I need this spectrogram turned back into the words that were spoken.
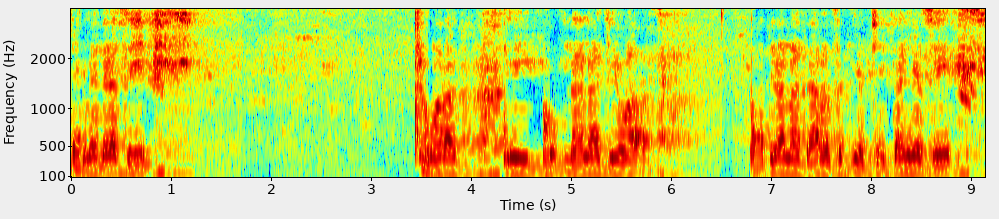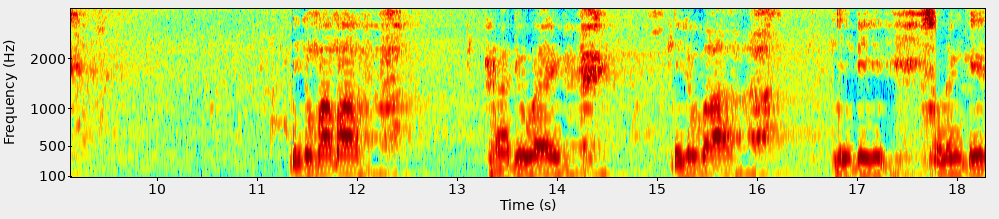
ધર્મેન્દ્રસિંહ. અમારાથી ખૂબ નાના જેવા પાદરાના ધારાસભ્ય ચૈતન્યસિંહ, દિનુમામા, રાજુભાઈ, દિલુબા, જીબી સોલંકી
